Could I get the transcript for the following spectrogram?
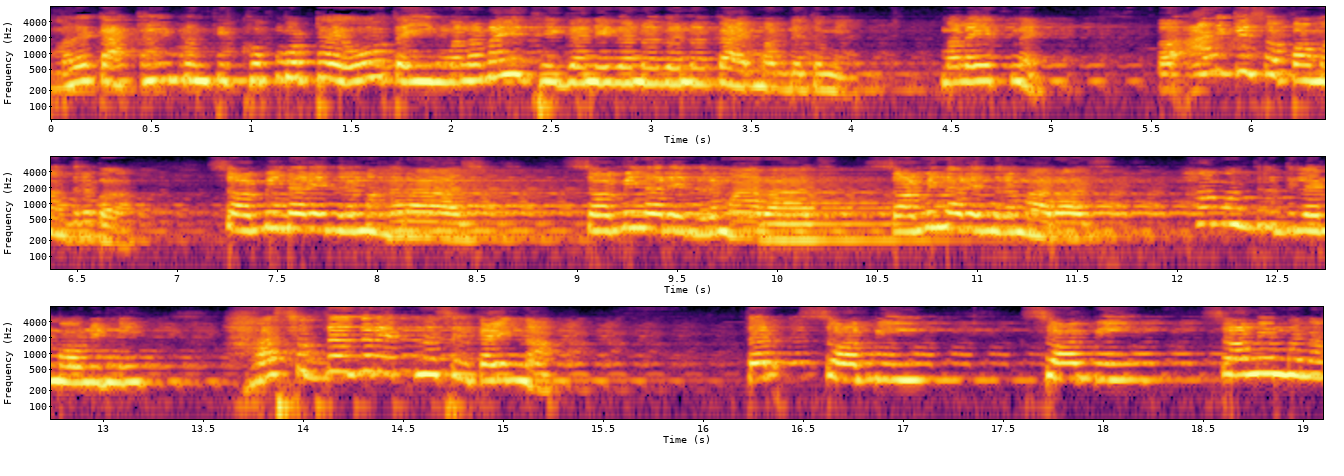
मला काकी म्हणते खूप मोठा आहे हो ताई. मला नाही येत हे गणे गण गण काय म्हणले तुम्ही. मला येत नाही. आणखी सोपा मंत्र बघा. स्वामी नरेंद्र महाराज स्वामी नरेंद्र महाराज स्वामी नरेंद्र महाराज. हा मंत्र दिलाय माऊलींनी. हा सुद्धा जर येत नसेल काहींना तर स्वामी स्वामी स्वामी म्हणा.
